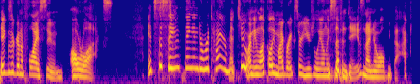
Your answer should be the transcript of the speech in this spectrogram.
Pigs are gonna fly soon. I'll relax. It's the same thing into retirement too. I mean, luckily my breaks are usually only seven days and I know I'll be back.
